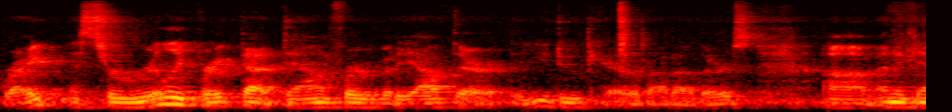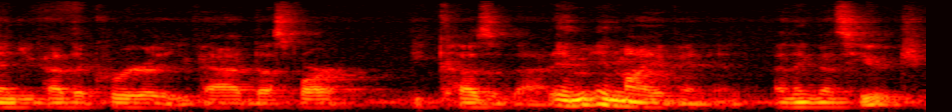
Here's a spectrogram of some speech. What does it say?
right? Is to really break that down for everybody out there that you do care about others. Um, and again, you've had the career that you've had thus far because of that, in, in my opinion. I think that's huge.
